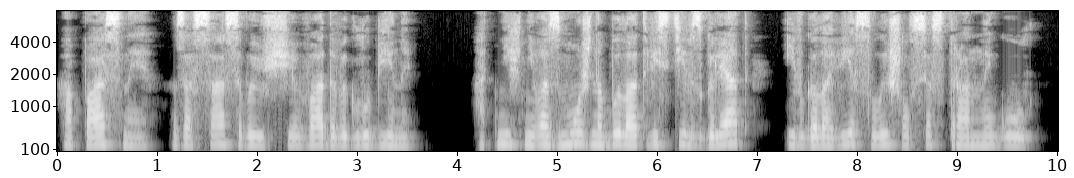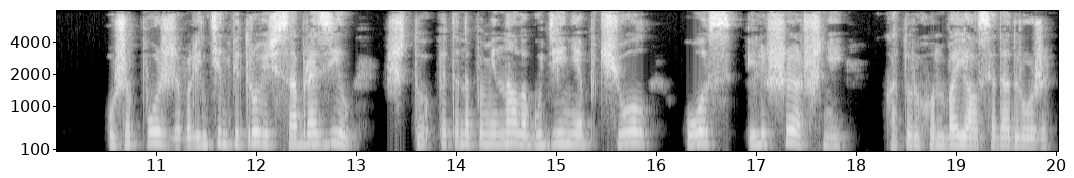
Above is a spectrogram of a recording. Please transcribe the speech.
Опасные, засасывающие в адовые глубины. От них невозможно было отвести взгляд, и в голове слышался странный гул. Уже позже Валентин Петрович сообразил, что это напоминало гудение пчел, ос или шершней, которых он боялся до дрожи.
